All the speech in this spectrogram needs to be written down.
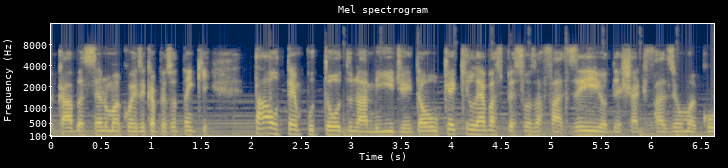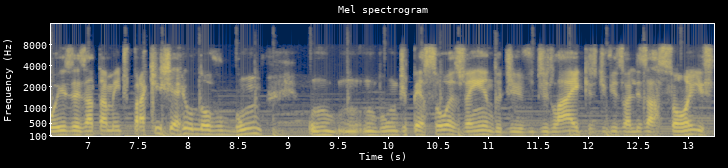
acaba sendo uma coisa que a pessoa tem que estar tá o tempo todo na mídia. Então, o que é que leva as pessoas a fazer ou deixar de fazer uma coisa exatamente para que gere um novo boom, um, um boom de pessoas vendo, de, de, likes, de visualizações.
